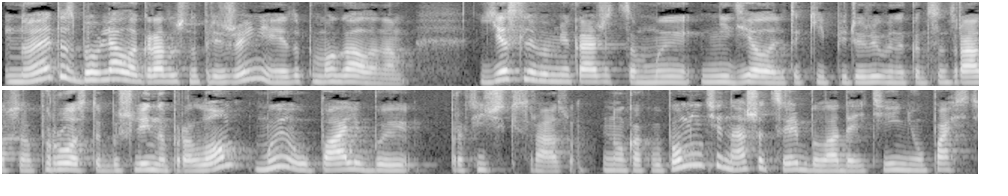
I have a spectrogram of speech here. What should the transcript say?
Но это сбавляло градус напряжения, и это помогало нам. Если бы, мне кажется, мы не делали такие перерывы на концентрацию, а просто бы шли на пролом, мы упали бы практически сразу. Но, как вы помните, наша цель была дойти и не упасть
